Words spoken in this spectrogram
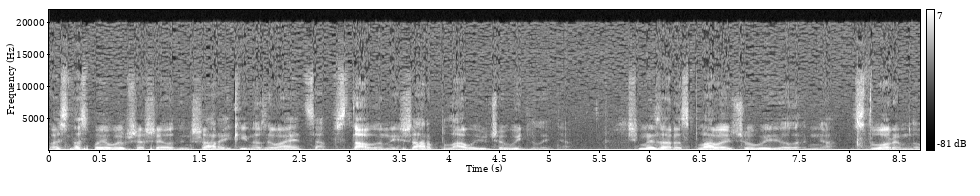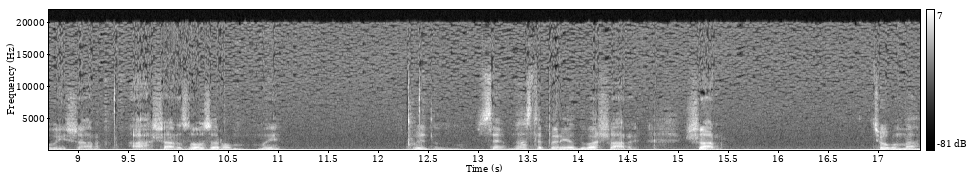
Ось у нас появився ще один шар, який називається вставлений шар плаваюче виділення. Ми зараз плаваючого виділення створимо новий шар, а шар з озером ми видалимо. Все, у нас тепер є два шари. Шар човна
